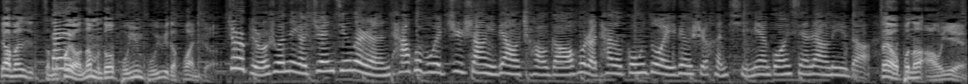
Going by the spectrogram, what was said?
要不然怎么会有那么多不孕不育的患者？就是比如说那个捐精的人，他会不会智商一定要超高，或者他的工作一定是很体面、光鲜亮丽的？再有不能熬夜。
